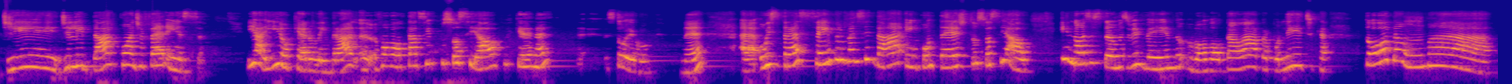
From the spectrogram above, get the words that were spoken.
De, de lidar com a diferença. E aí eu quero lembrar, eu vou voltar assim para o social, porque, né? Estou eu, né? É, o estresse sempre vai se dar em contexto social. E nós estamos vivendo, vamos voltar lá para a política, toda uma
